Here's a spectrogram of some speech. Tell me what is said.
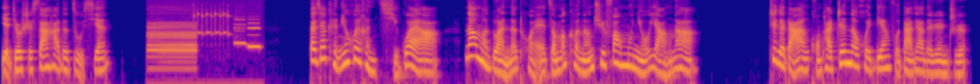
也就是撒哈的祖先。大家肯定会很奇怪啊，那么短的腿怎么可能去放牧牛羊呢？这个答案恐怕真的会颠覆大家的认知。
